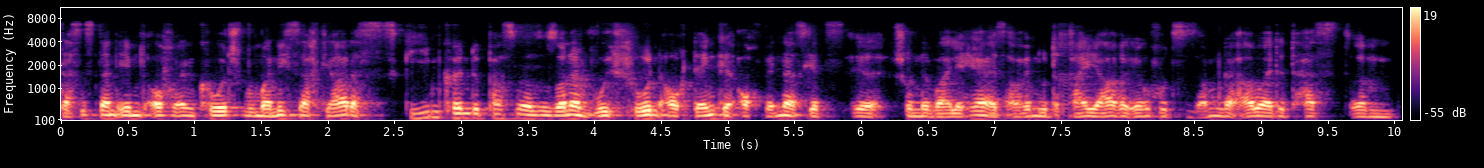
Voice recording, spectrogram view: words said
das ist dann eben auch ein Coach, wo man nicht sagt, ja, das Scheme könnte passen oder so, sondern wo ich schon auch denke, auch wenn das jetzt äh, schon eine Weile her ist, aber wenn du drei Jahre irgendwo zusammengearbeitet hast, ähm,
